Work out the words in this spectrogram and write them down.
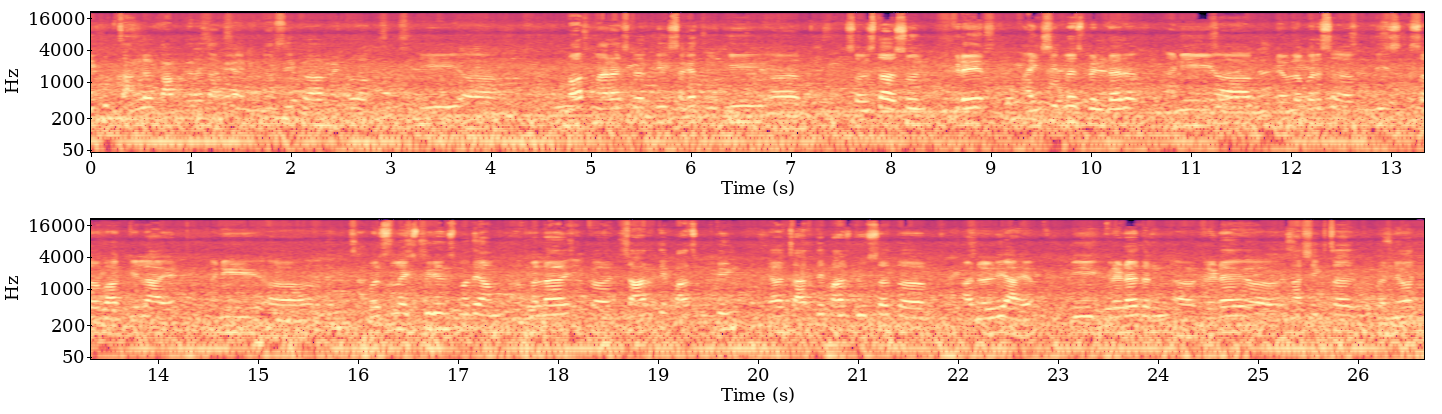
ही खूप चांगलं काम करत आहे. आणि नाशिक मेट्रो ही नॉर्थ महाराष्ट्रातली सगळ्यात मोठी संस्था असून इकडे ऐंशी प्लस बिल्डर आणि डेव्हलपर्स सहभाग केला आहे. आणि पर्सनल एक्सपिरियन्समध्ये आम आम्हाला एक चार ते पाच बुकिंग या चार ते पाच दिवसात आढळली आहे. मी क्रेडाय धन क्रेडाय नाशिकचा धन्यवाद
